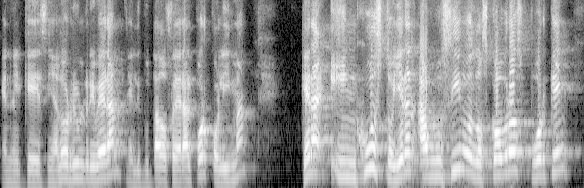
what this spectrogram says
en el que señaló Riul Rivera, el diputado federal por Colima, que era injusto y eran abusivos los cobros porque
